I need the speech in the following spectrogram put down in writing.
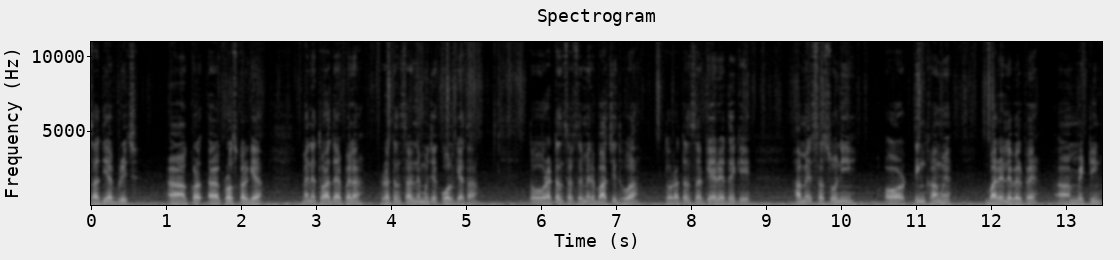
सदिया ब्रिज क्रॉस कर गया। मैंने थोड़ा देर पहले रतन सर ने मुझे कॉल किया था। तो रतन सर से मेरे बातचीत हुआ। तो रतन सर कह रहे थे कि हमें ससोनी और तिंगखांग में बड़े लेवल पे आ, मीटिंग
